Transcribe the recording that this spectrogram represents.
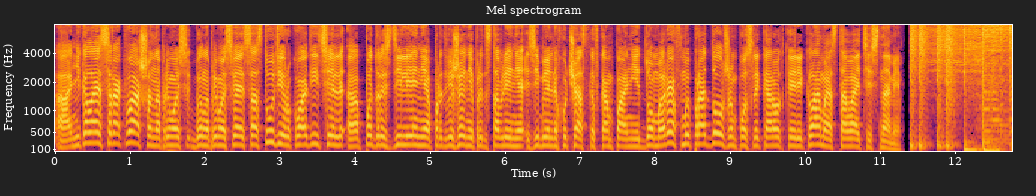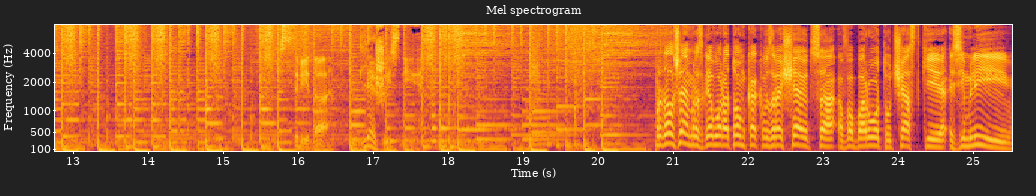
А, Николай Сороквашин на прямой, был на прямой связи со студией, руководитель э, подразделения продвижения и предоставления земельных участков компании Дом РФ. Мы продолжим после короткой рекламы. Оставайтесь с нами. Среда для жизни. Продолжаем разговор о том, как возвращаются в оборот участки земли и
